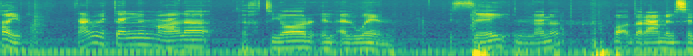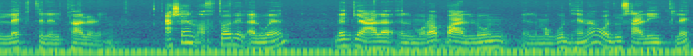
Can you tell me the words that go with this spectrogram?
طيب تعالوا نتكلم على اختيار الألوان. إزاي إن أنا بقدر أعمل select لل color range عشان أختار الألوان باجي على المربع اللون اللي موجود هنا وأدوس عليه click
